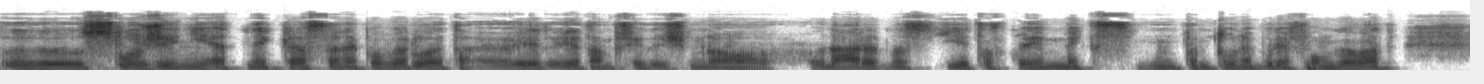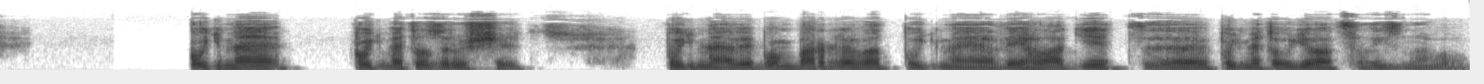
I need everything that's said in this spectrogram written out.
uh, složení etnika se nepovedlo, je, je tam příliš mnoho národností, je to takový mix, hm, tam to nebude fungovat. Pojďme, pojďme to zrušit, pojďme je vybombardovat, pojďme je vyhladit, eh, pojďme to udělat celý znovu.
